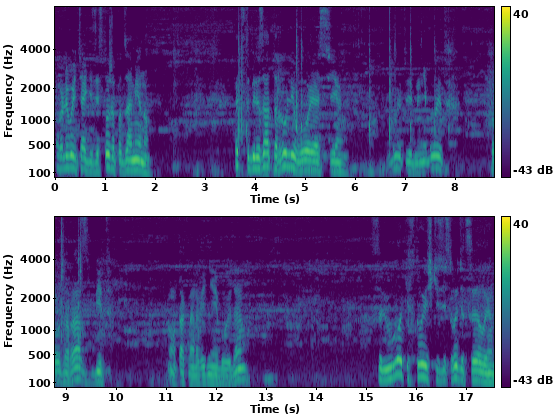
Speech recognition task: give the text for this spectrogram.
Рулевые тяги здесь тоже под замену. Это стабилизатор рулевой оси. Будет видно, не будет. Тоже разбит. Вот так, наверное, виднее будет, да? Сайлентблоки, стоечки здесь вроде целые.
